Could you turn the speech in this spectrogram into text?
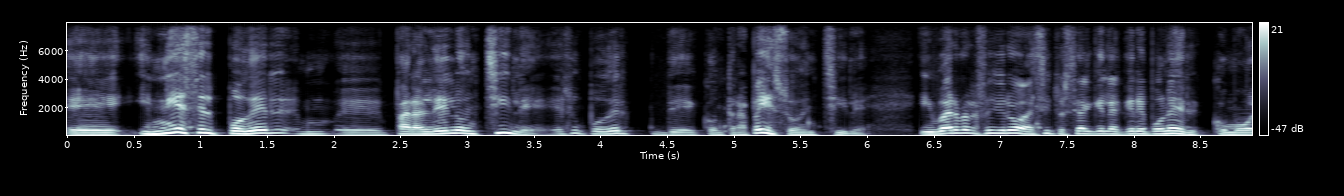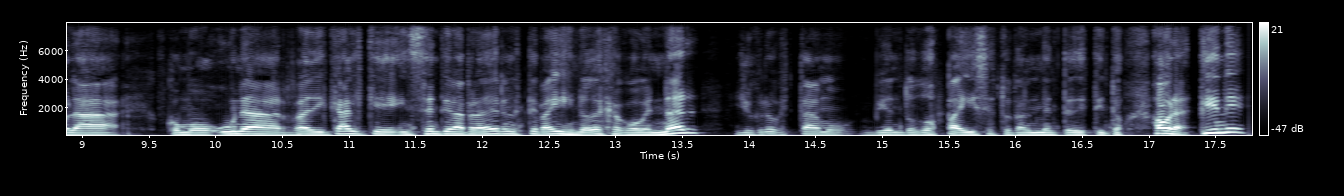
eh, y ni es el poder mm, eh, paralelo en Chile, es un poder de contrapeso en Chile. Y Bárbara Figueroa, insisto, si alguien la quiere poner como la como una radical que incendia la pradera en este país y no deja gobernar, yo creo que estamos viendo dos países totalmente distintos. Ahora, tiene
